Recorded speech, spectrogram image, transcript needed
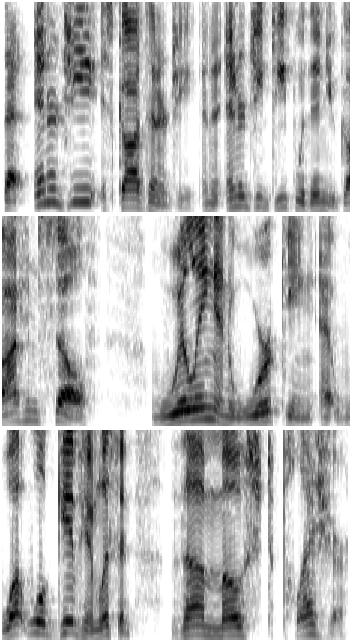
That energy is God's energy and an energy deep within you. God Himself willing and working at what will give Him, listen, the most pleasure.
